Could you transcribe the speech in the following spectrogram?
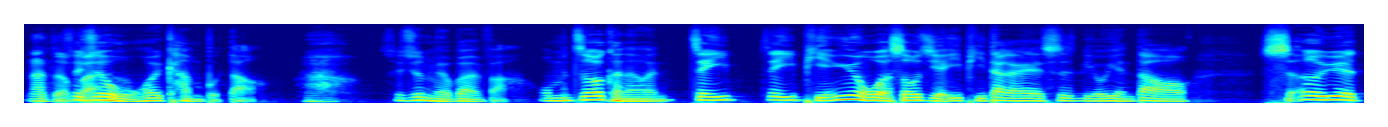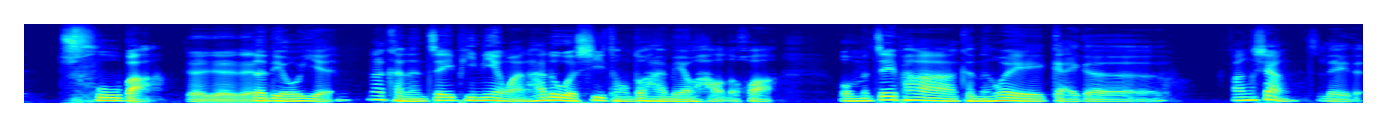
那怎么办所以就是？我们会看不到。啊所以就是没有办法。我们之后可能这一这一批，因为我收集了一批，大概是留言到十二月初吧对对对的，留言。那可能这一批念完，它如果系统都还没有好的话，我们这一趴可能会改个方向之类的，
